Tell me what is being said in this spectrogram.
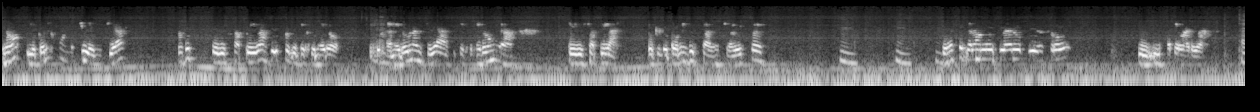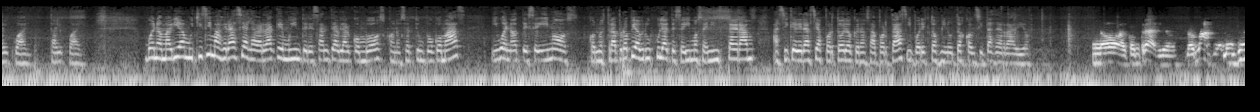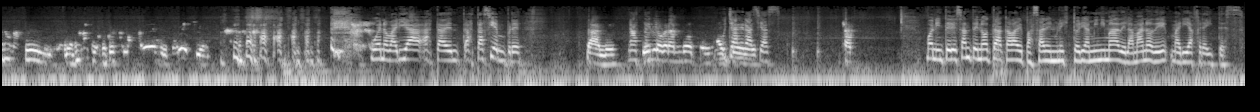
¿no? Y le pones conciencia entonces te desapegas de eso que te generó, que te generó una ansiedad, que te generó una... te desapegas, porque te pones distancia, ¿viste? Mm, mm, mm. Tienes que tener muy claro quién sos y, y te mareas. Tal cual, tal cual. Bueno, María, muchísimas gracias. La verdad que muy interesante hablar con vos, conocerte un poco más. Y bueno, te seguimos con nuestra propia brújula, te seguimos en Instagram, así que gracias por todo lo que nos aportás y por estos minutos con citas de radio. No, al contrario, lo más, dieron así, les dieron como que más del colegio. bueno, María, hasta, hasta siempre. Dale, hasta luego. grandote. Muchas gracias. Chao. Bueno, interesante nota acaba de pasar en una historia mínima de la mano de María Freites.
